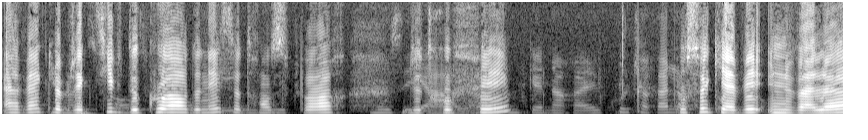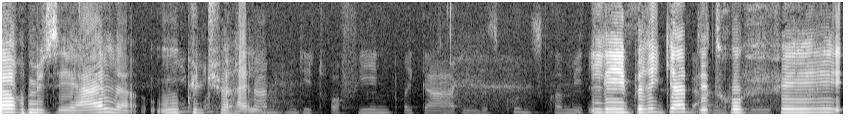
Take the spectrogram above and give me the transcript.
avec l'objectif de coordonner ce transport de trophées pour ceux qui avaient une valeur muséale ou culturelle. Les brigades des trophées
